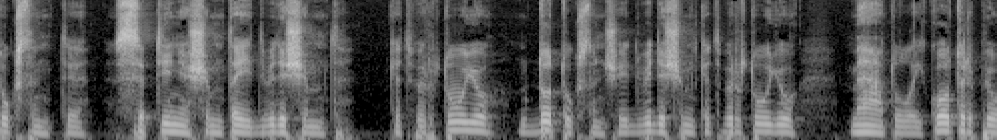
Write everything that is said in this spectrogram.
1720 2024-2024 metų laikotarpiu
